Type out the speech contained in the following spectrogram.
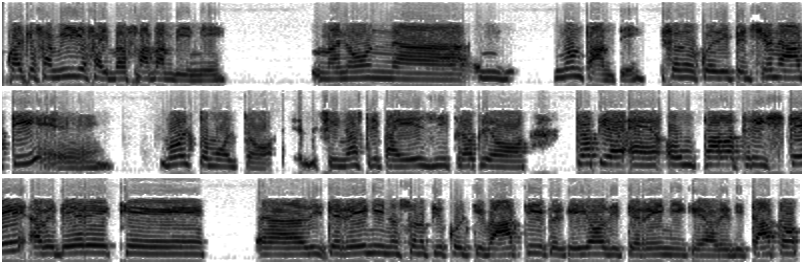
qualche famiglia fa, fa, bambini, ma non, uh, non tanti. Sono quelli pensionati. Molto molto sui nostri paesi proprio proprio è un po' triste a vedere che eh, i terreni non sono più coltivati perché io ho dei terreni che ho ereditato,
